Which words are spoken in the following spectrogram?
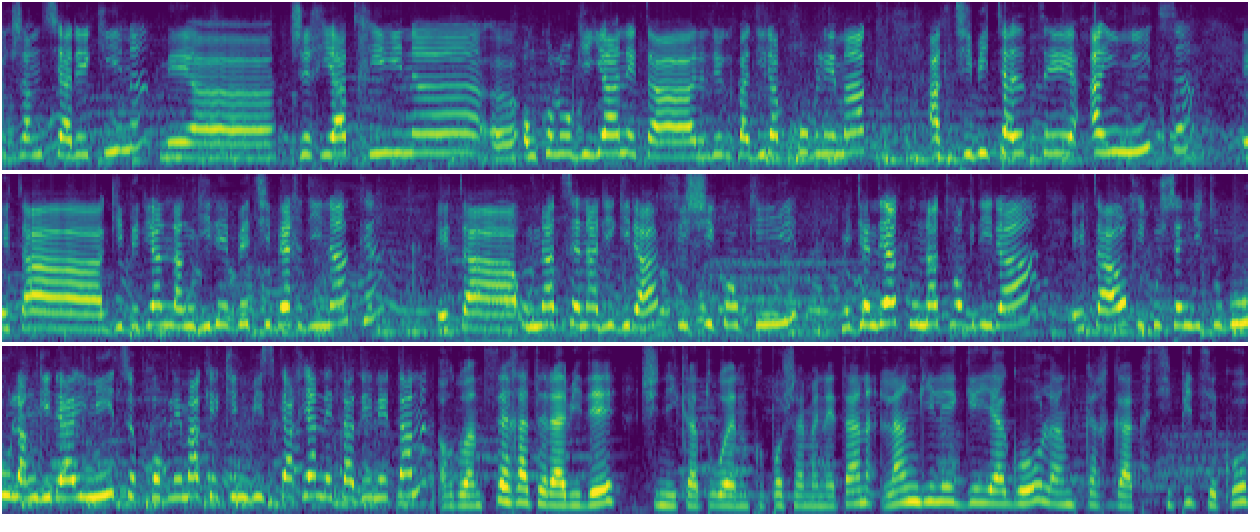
urgentziarekin, me uh, geriatrin, uh, onkologian eta badira problemak, aktivitate hainitz, eta giberian langile beti berdinak, eta unatzen ari gira, fisikoki, mediandeak unatuak dira, eta hor ikusten ditugu langidea initz, problemak ekin bizkarrian eta denetan. Orduan zerratera bide, sinikatuen proposamenetan, langile gehiago lankargak zipitzeko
